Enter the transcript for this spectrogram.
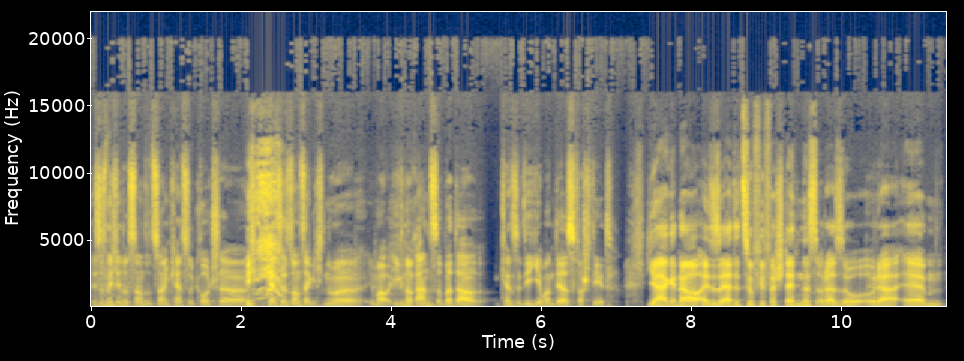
Ist es nicht interessant, sozusagen Cancel Culture, Cancel sonst eigentlich nur immer Ignoranz, aber da cancel dir jemand, der es versteht. Ja, genau. Also so, er hatte zu viel Verständnis oder so. Oder ähm,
